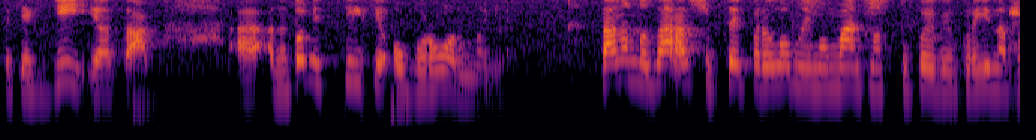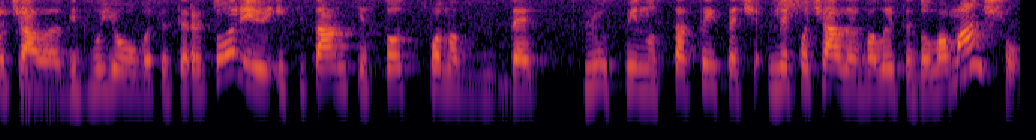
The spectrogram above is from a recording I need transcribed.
таких дій і атак, а натомість тільки оборонної. Станом на зараз, щоб цей переломний момент наступив, і Україна почала відвоювати територію, і ці танки 100, понад десь плюс-мінус 100 тисяч не почали валити до Ла-Маншу,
